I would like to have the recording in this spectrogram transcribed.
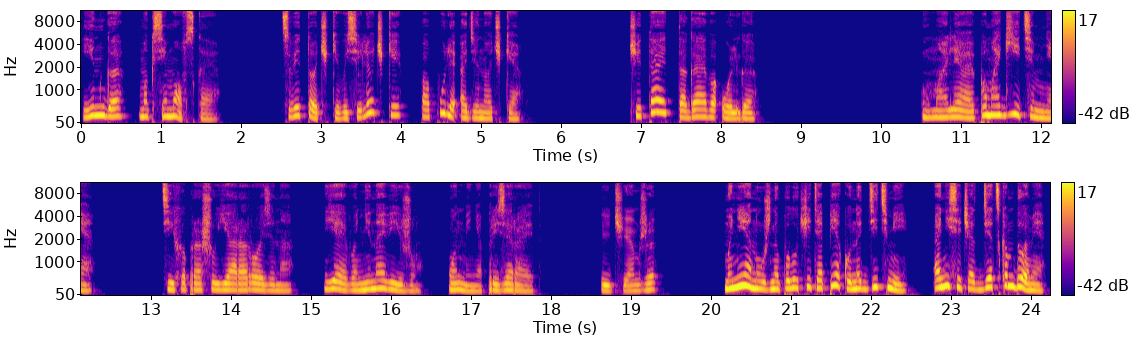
Инга Максимовская. Цветочки-василечки, папули-одиночки. Читает Тагаева Ольга. «Умоляю, помогите мне!» Тихо прошу Яра Розина. Я его ненавижу. Он меня презирает. «И чем же?» «Мне нужно получить опеку над детьми. Они сейчас в детском доме.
